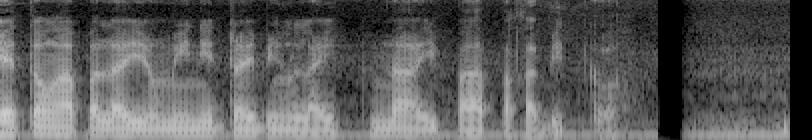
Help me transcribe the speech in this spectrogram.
Ito nga pala yung mini driving light na ipapakabit ko.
